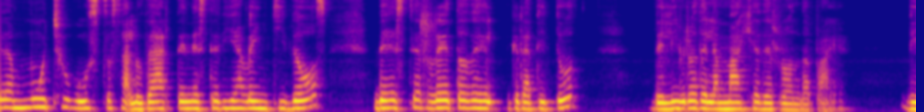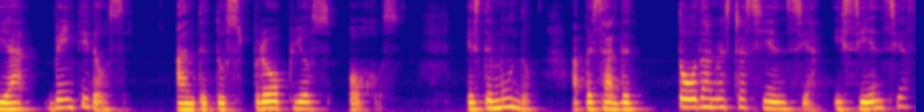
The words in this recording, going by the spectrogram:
da mucho gusto saludarte en este día 22 de este reto de gratitud del libro de la magia de Rhonda Byrne. Día 22. Ante tus propios ojos. Este mundo, a pesar de toda nuestra ciencia y ciencias,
